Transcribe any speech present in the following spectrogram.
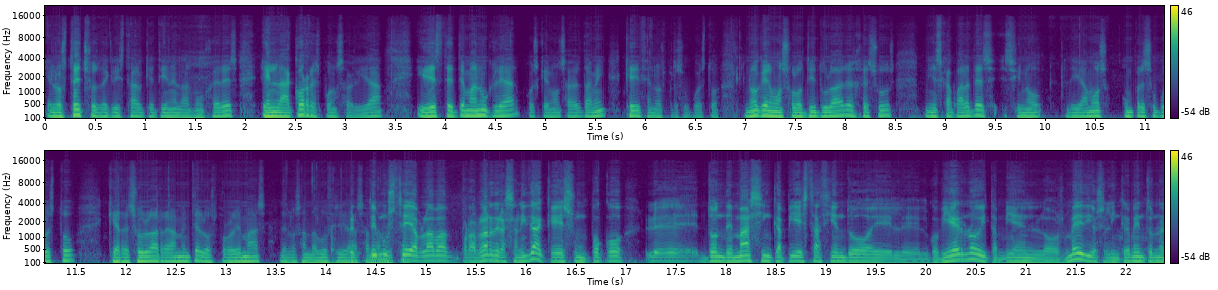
en los techos de cristal que tienen las mujeres, en la corresponsabilidad y de este tema nuclear, pues queremos saber también qué dicen los presupuestos. No queremos solo titulares, Jesús, ni escaparates, sino, digamos, un presupuesto que resuelva realmente los problemas de los andaluces y de las andaluzas. Usted hablaba, por hablar de la sanidad, que es un poco eh, donde más hincapié está haciendo el gobierno y también los medios, el incremento la,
